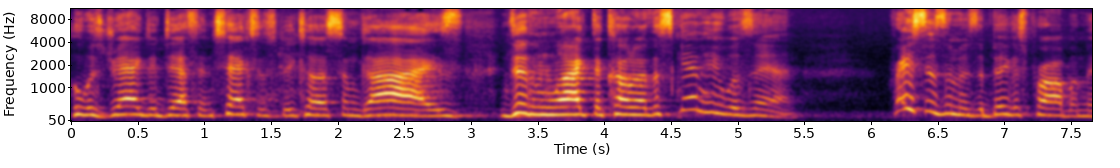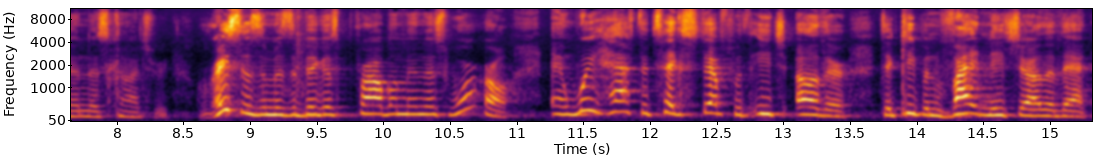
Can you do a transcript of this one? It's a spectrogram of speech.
who was dragged to death in Texas because some guys didn't like the color of the skin he was in. Racism is the biggest problem in this country. Racism is the biggest problem in this world. And we have to take steps with each other to keep inviting each other that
